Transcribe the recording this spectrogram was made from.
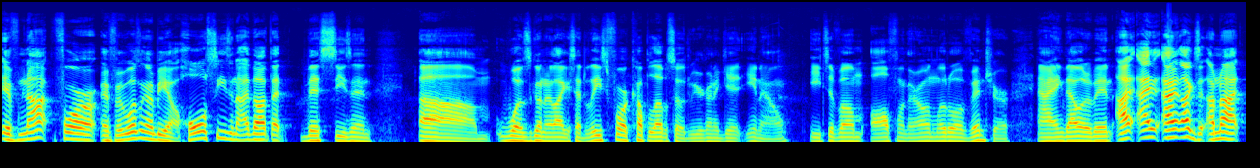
if not for if it wasn't gonna be a whole season, I thought that this season um was gonna like I said, at least for a couple episodes, we were gonna get, you know, each of them off on their own little adventure. And I think that would have been I I, I like I said, I'm not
